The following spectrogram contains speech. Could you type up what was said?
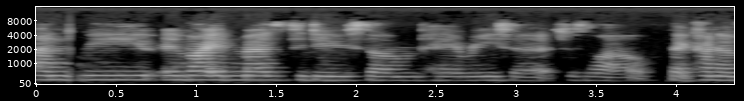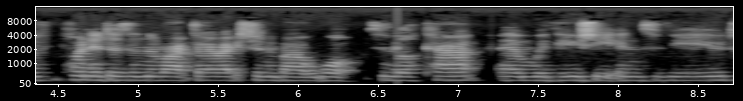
And we invited Mez to do some peer research as well that kind of pointed us in the right direction about what to look at and um, with who she interviewed,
